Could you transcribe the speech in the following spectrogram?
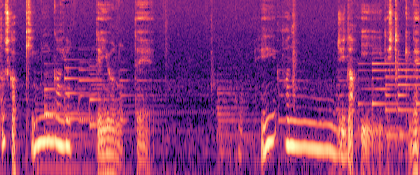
確か「君が代」っていうのって平安時代でしたっけね。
